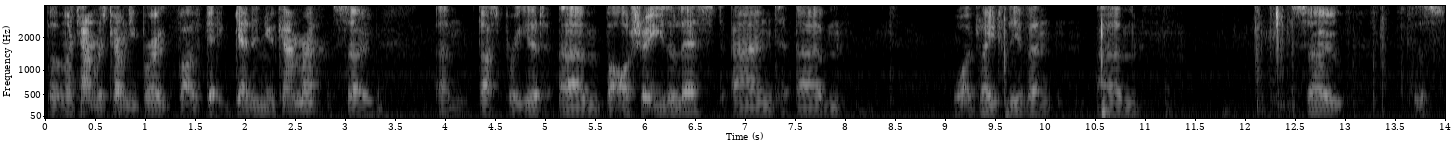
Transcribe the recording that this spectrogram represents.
but my camera's currently broke, but I've get get a new camera, so um, that's pretty good. Um, but I'll show you the list and um, what I played for the event. Um, so for this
